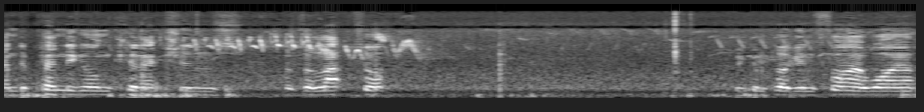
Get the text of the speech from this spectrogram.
and depending on connections of the laptop we can plug in firewire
